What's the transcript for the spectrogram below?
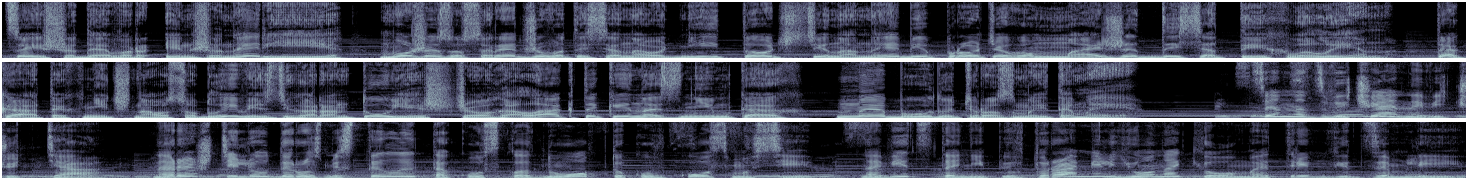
Цей шедевр інженерії може зосереджуватися на одній точці на небі протягом майже 10 хвилин. Така технічна особливість гарантує, що галактики на знімках не будуть розмитими. Це надзвичайне відчуття. Нарешті люди розмістили таку складну оптику в космосі на відстані півтора мільйона кілометрів від Землі.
